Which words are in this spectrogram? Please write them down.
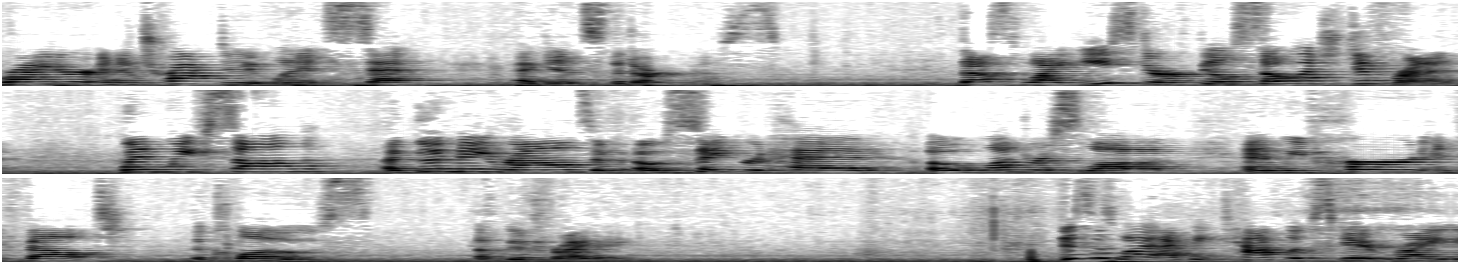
brighter and attractive when it's set against the darkness. Thus, why Easter feels so much different when we've sung a good many rounds of Oh Sacred Head, Oh Wondrous Love, and we've heard and felt the close of Good Friday. This is why I think Catholics get it right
